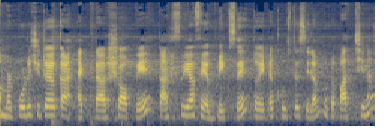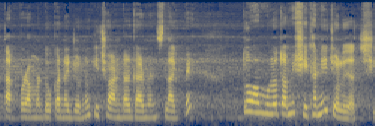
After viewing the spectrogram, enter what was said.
আমার পরিচিত একটা শপে কাশফিয়া ফেব্রিক্সে তো এটা খুঁজতেছিলাম, ওটা পাচ্ছি না। তারপর আমার দোকানের জন্য কিছু আন্ডার গার্মেন্টস লাগবে। তো মূলত আমি সেখানেই চলে যাচ্ছি।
